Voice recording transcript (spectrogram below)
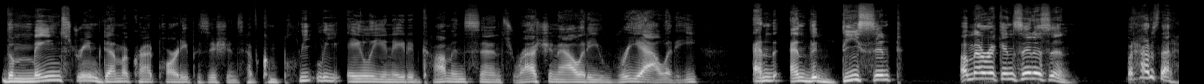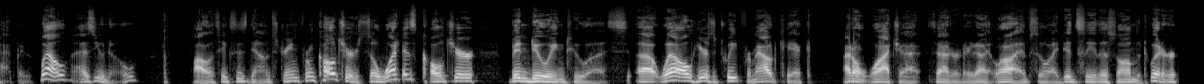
the mainstream Democrat Party positions have completely alienated common sense, rationality, reality, and, and the decent American citizen. But how does that happen? Well, as you know, politics is downstream from culture. So, what has culture been doing to us? Uh, well, here's a tweet from Outkick. I don't watch Saturday Night Live, so I did see this on the Twitter.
